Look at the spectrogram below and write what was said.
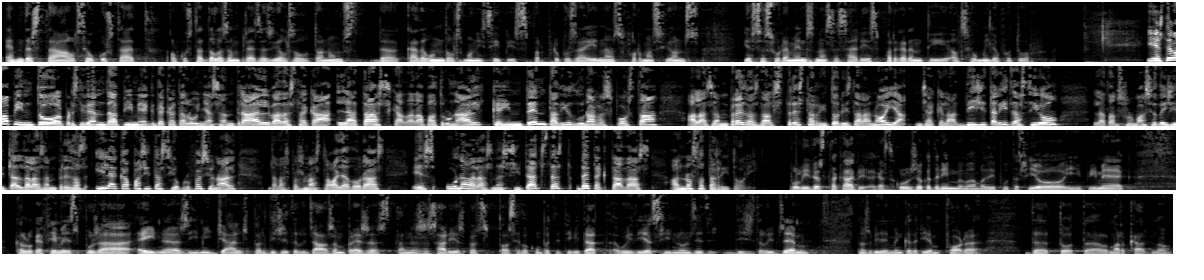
hem d'estar al seu costat, al costat de les empreses i els autònoms de cada un dels municipis per proposar eines, formacions i assessoraments necessaris per garantir el seu millor futur. I Esteve Pintó, el president de PIMEC de Catalunya Central, va destacar la tasca de la patronal que intenta, diu, donar resposta a les empreses dels tres territoris de la Noia, ja que la digitalització, la transformació digital de les empreses i la capacitació professional de les persones treballadores és una de les necessitats detectades al nostre territori. Volia destacar aquesta col·lació que tenim amb la Diputació i PIMEC, que el que fem és posar eines i mitjans per digitalitzar les empreses tan necessàries per, per la seva competitivitat. Avui dia, si no ens digitalitzem, doncs evidentment quedaríem fora de tot el mercat, no?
